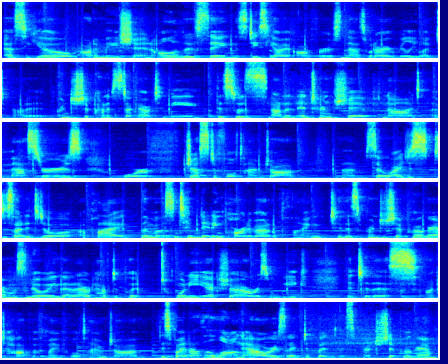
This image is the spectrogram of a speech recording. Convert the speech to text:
SEO, automation, all of those things DCI offers, and that's what I really liked about it. Apprenticeship kind of stuck out to me. This was not an internship, not a master's, or just a full-time job. Um, so I just decided to apply. The most intimidating part about applying to this apprenticeship program was knowing that I would have to put 20 extra hours a week into this on top of my full-time job. Despite all the long hours that I have to put into this apprenticeship program,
